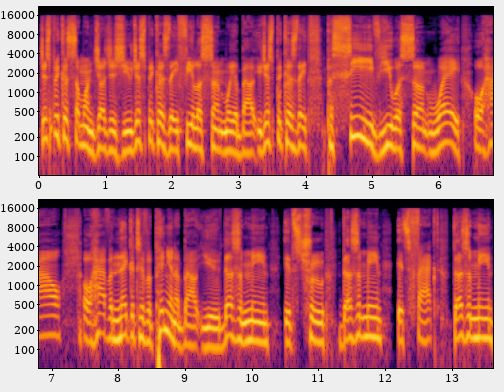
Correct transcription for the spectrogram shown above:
Just because someone judges you, just because they feel a certain way about you, just because they perceive you a certain way or how or have a negative opinion about you doesn't mean it's true, doesn't mean it's fact, doesn't mean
